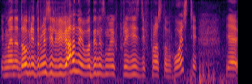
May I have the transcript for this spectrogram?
І в мене добрі друзі львів'яни в один із моїх приїздів просто в гості. Я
